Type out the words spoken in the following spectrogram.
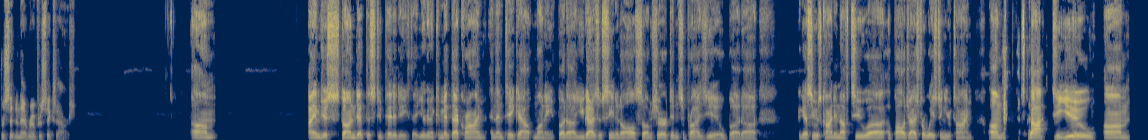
for sitting in that room for six hours. Um, I am just stunned at the stupidity that you're going to commit that crime and then take out money. But uh, you guys have seen it all, so I'm sure it didn't surprise you. But uh, I guess he was kind enough to uh, apologize for wasting your time. Um, Scott, to you, um,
